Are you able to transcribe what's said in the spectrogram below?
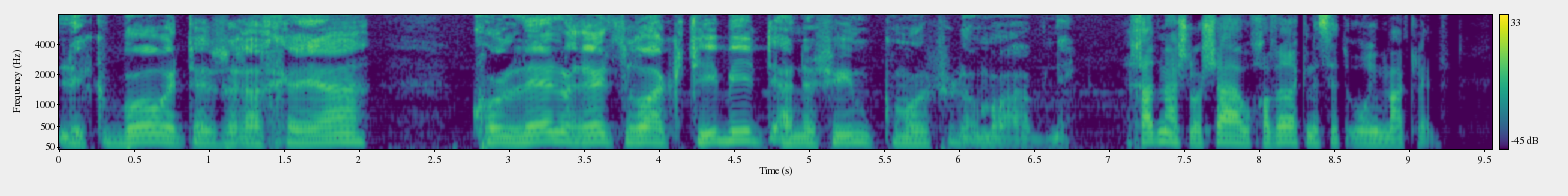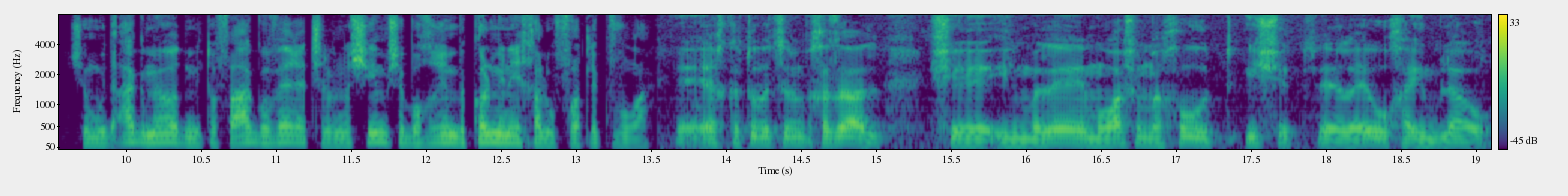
לקבור את אזרחיה, כולל רטרואקטיבית אנשים כמו שלמה אבני. אחד מהשלושה הוא חבר הכנסת אורי מקלב, שמודאג מאוד מתופעה גוברת של אנשים שבוחרים בכל מיני חלופות לקבורה. איך כתוב אצלנו בחז"ל, שאלמלא מורה של מלכות, איש את רעהו חיים בלעו.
